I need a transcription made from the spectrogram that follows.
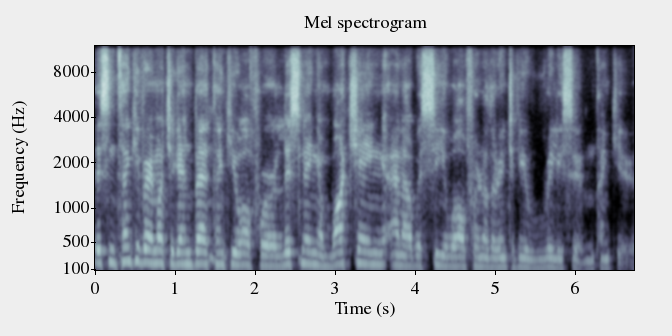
Listen, thank you very much again, Beth. Thank you all for listening and watching, and I will see you all for another interview really soon. Thank you.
